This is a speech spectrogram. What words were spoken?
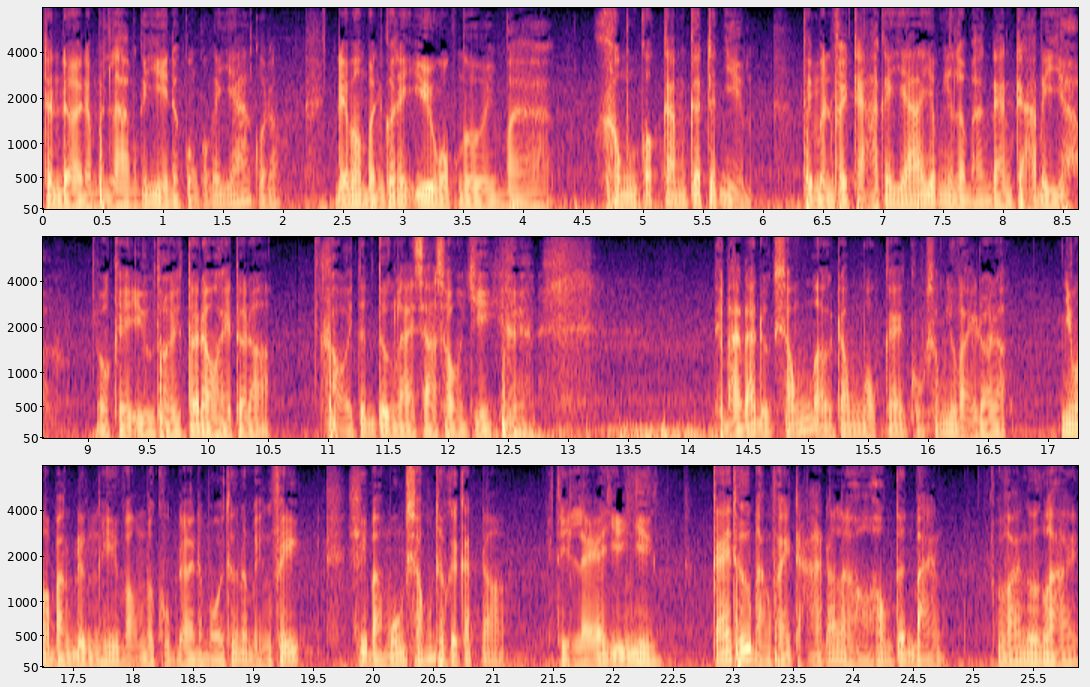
trên đời này mình làm cái gì nó cũng có cái giá của nó. Để mà mình có thể yêu một người mà không có cam kết trách nhiệm, thì mình phải trả cái giá giống như là bạn đang trả bây giờ. Ok, yêu thôi. Tới đâu hay tới đó. Khỏi tính tương lai xa xôi chi. Thì bạn đã được sống ở trong một cái cuộc sống như vậy rồi đó. Nhưng mà bạn đừng hy vọng là cuộc đời này mọi thứ nó miễn phí. Khi bạn muốn sống theo cái cách đó, thì lẽ dĩ nhiên, cái thứ bạn phải trả đó là họ không tin bạn. Và ngược lại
